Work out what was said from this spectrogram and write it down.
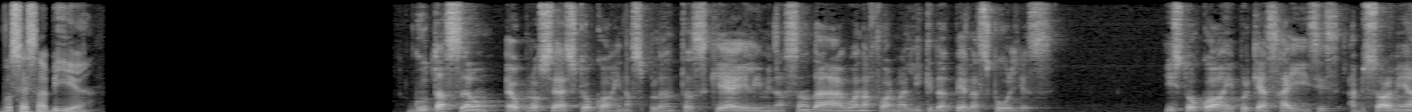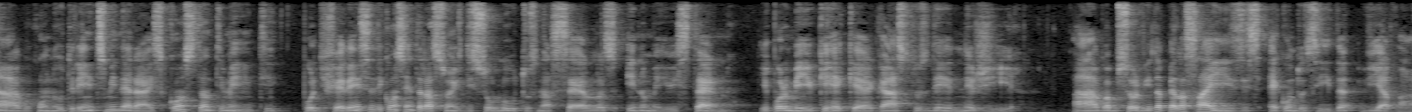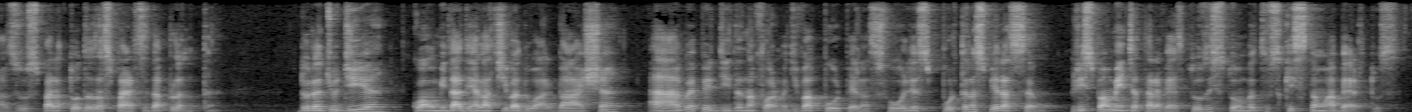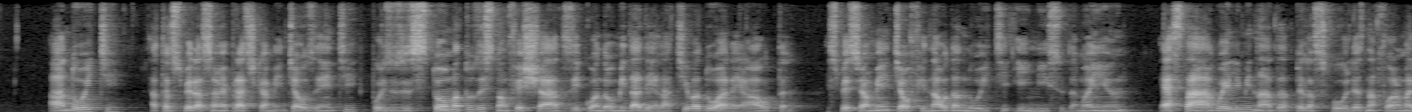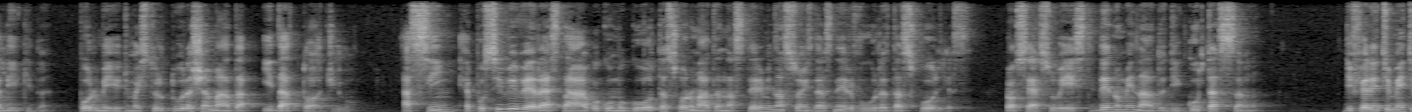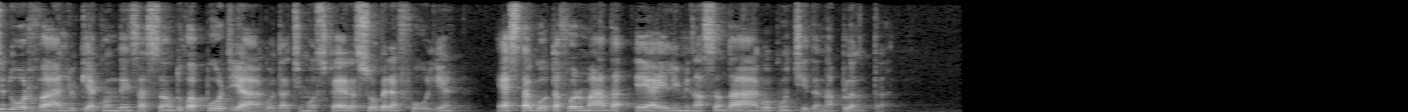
Você sabia? Gutação é o processo que ocorre nas plantas, que é a eliminação da água na forma líquida pelas folhas. Isto ocorre porque as raízes absorvem a água com nutrientes minerais constantemente por diferença de concentrações de solutos nas células e no meio externo, e por meio que requer gastos de energia. A água absorvida pelas raízes é conduzida via vasos para todas as partes da planta. Durante o dia, com a umidade relativa do ar baixa, a água é perdida na forma de vapor pelas folhas por transpiração, principalmente através dos estômatos que estão abertos. À noite, a transpiração é praticamente ausente, pois os estômatos estão fechados e quando a umidade relativa do ar é alta, especialmente ao final da noite e início da manhã, esta água é eliminada pelas folhas na forma líquida, por meio de uma estrutura chamada hidatódio. Assim, é possível ver esta água como gotas formadas nas terminações das nervuras das folhas, processo este denominado de gutação. Diferentemente do orvalho, que é a condensação do vapor de água da atmosfera sobre a folha, esta gota formada é a eliminação da água contida na planta.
